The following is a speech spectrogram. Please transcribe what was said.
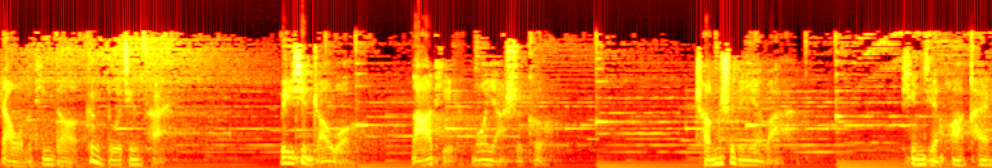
让我们听到更多精彩。微信找我，拿铁磨牙时刻。城市的夜晚，听见花开。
